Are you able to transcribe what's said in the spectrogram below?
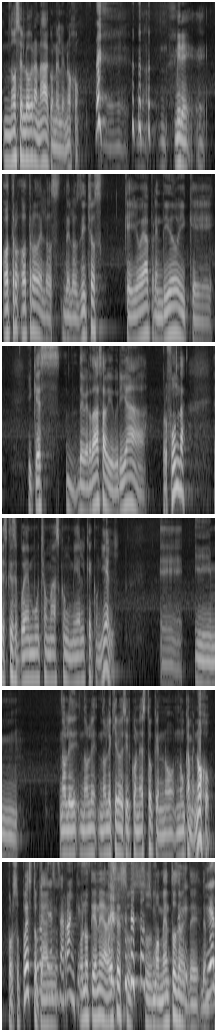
no se logra nada con el enojo. Eh, mire, eh, otro, otro de, los, de los dichos que yo he aprendido y que, y que es de verdad sabiduría profunda es que se puede mucho más con miel que con hiel. Eh, y no le, no, le, no le, quiero decir con esto que no, nunca me enojo. Por supuesto uno que tiene sus arranques. uno tiene a veces sus, momentos de, de, de y Es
